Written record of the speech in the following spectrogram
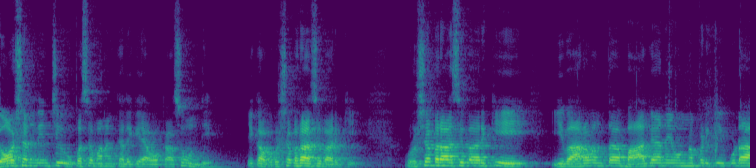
దోషం నుంచి ఉపశమనం కలిగే అవకాశం ఉంది. ఇక వృషభ రాశి వారికి. వృషభ రాశి వారికి ఈ వారం అంతా బాగానే ఉన్నప్పటికీ కూడా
